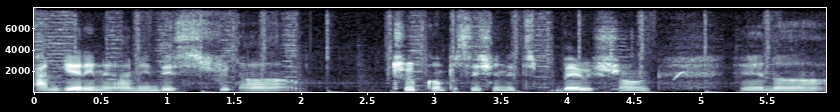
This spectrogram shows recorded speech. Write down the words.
i'm getting it. I mean this uh, troop composition it's very strong. And uh,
